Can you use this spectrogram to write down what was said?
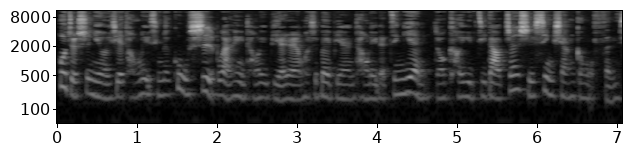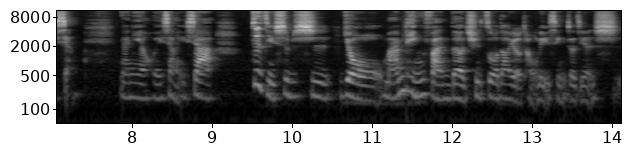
或者是你有一些同理心的故事，不管是你同理别人，或是被别人同理的经验，都可以寄到真实信箱跟我分享。那你也回想一下。自己是不是有蛮频繁的去做到有同理心这件事？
